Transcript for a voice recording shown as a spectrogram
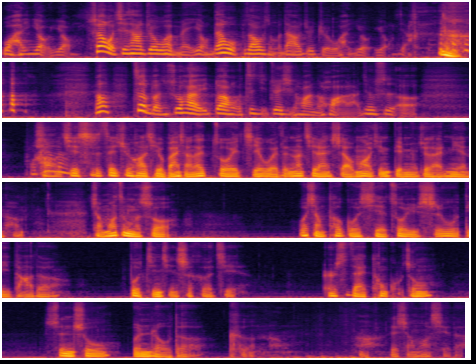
我很有用，虽然我其实上觉得我很没用，但我不知道为什么大家就觉得我很有用这样。然后这本书还有一段我自己最喜欢的话啦，就是呃，好，其实这句话其实我本来想在作为结尾的，那既然小猫已经点名，就来念哈。小猫这么说。我想透过写作与食物抵达的，不仅仅是和解，而是在痛苦中生出温柔的可能。啊，这小猫写的。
